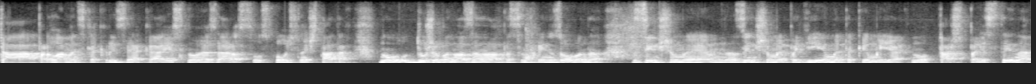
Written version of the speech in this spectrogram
та парламентська криза, яка існує зараз у Сполучених Штатах, ну дуже вона занадто синхронізована з іншими з іншими подіями, такими як ну та ж Палестина,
